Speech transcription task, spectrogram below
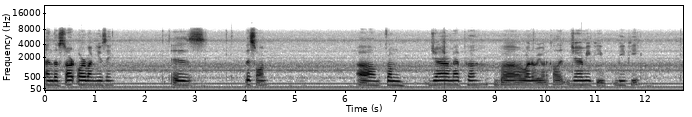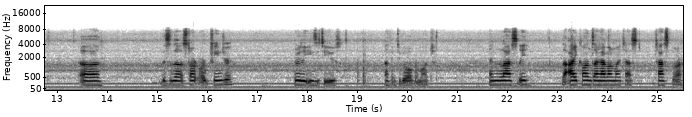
and the start orb I'm using is this one. Um, from Jeremepa or whatever you want to call it Jeremy P BP uh, this is the start orb changer. Really easy to use. Nothing to go over much. And lastly the icons I have on my task taskbar.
